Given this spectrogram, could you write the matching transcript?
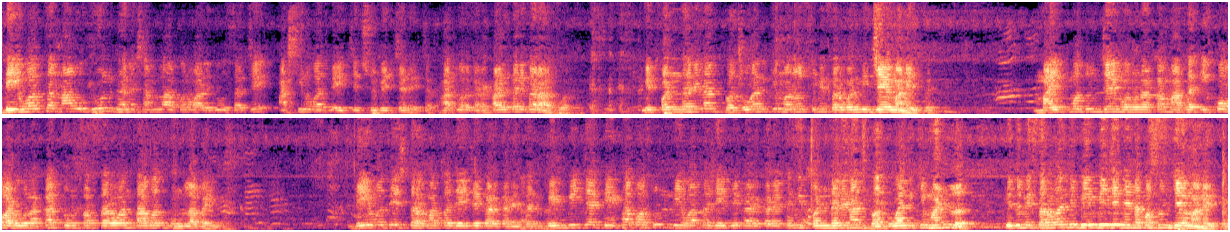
देवाचं नाव घेऊन घनश्यामला आपण वाढदिवसाचे आशीर्वाद द्यायचे शुभेच्छा द्यायच्या हात वर करा काळकरी करा हात वर. मी पंढरीनाथ भगवान की म्हणून तुम्ही सर्वांनी जय म्हणायचं. माईक मधून जय म्हणू नका माझा इको वाढवू नका तुमचा सर्वांचा आवाज घुमला पाहिजे. देव देश धर्माचा जय जयकार करायचा. आणि बिंबीच्या देठापासून देवाचा जय जयकार करायचा. मी पंढरीनाथ भगवान की म्हणलं की तुम्ही सर्वांनी बिंबीच्या देठापासून जय म्हणायचं.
